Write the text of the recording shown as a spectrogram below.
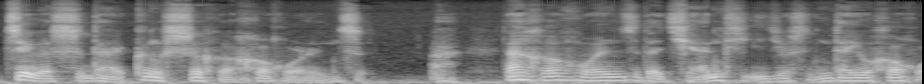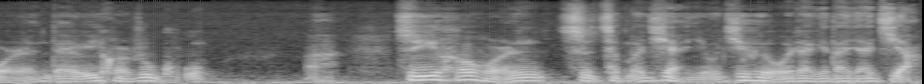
这个时代更适合合伙人制啊。但合伙人制的前提就是你得有合伙人，得有一块入股。至于合伙人是怎么建，有机会我再给大家讲。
